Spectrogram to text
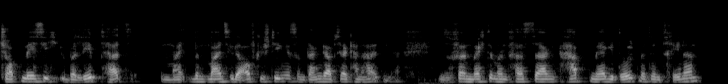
jobmäßig überlebt hat, mit Mainz wieder aufgestiegen ist und dann gab es ja kein Halten mehr. Insofern möchte man fast sagen, habt mehr Geduld mit den Trainern.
